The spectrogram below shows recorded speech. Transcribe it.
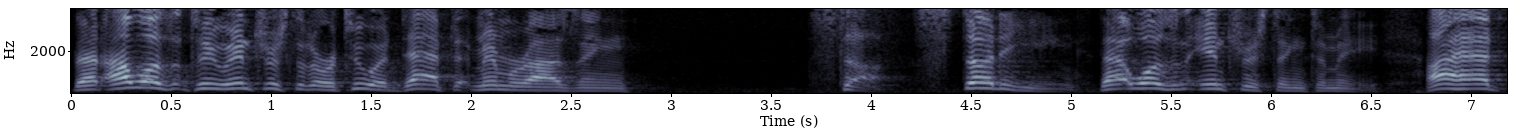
that I wasn't too interested or too adept at memorizing stuff, studying. That wasn't interesting to me. I had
